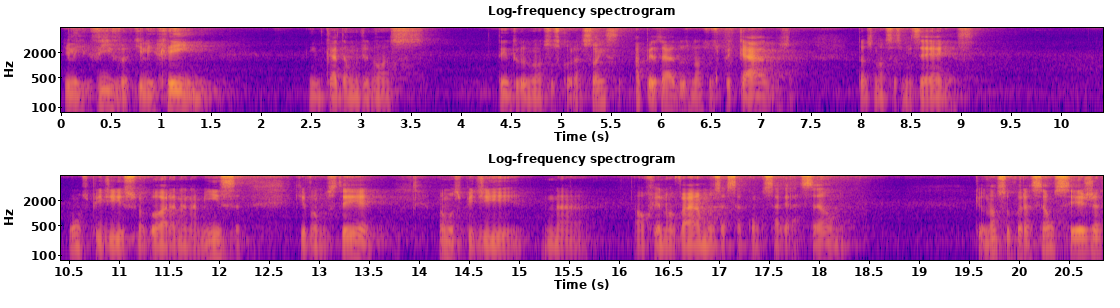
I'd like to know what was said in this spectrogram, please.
Que Ele viva, que Ele reine em cada um de nós dentro dos nossos corações, apesar dos nossos pecados, das nossas misérias. Vamos pedir isso agora né, na missa que vamos ter, vamos pedir na, ao renovarmos essa consagração, que o nosso coração seja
